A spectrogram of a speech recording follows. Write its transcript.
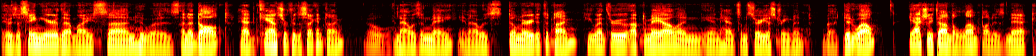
It was the same year that my son, who was an adult, had cancer for the second time. Oh. And that was in May, and I was still married at the time. He went through up to Mayo and, and had some serious treatment, but did well. He actually found a lump on his neck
